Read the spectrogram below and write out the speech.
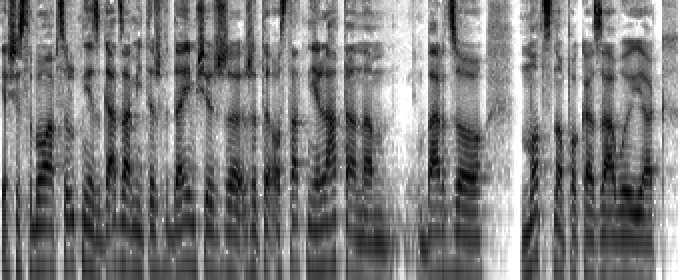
Ja się z Tobą absolutnie zgadzam i też wydaje mi się, że, że te ostatnie lata nam bardzo mocno pokazały, jak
